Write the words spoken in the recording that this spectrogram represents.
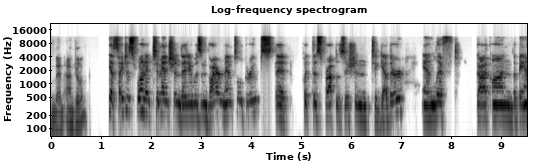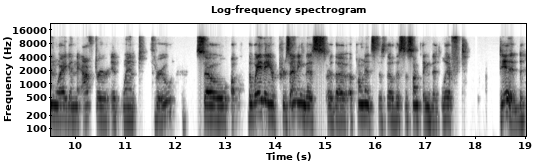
And then Angela. Yes, I just wanted to mention that it was environmental groups that put this proposition together and Lyft got on the bandwagon after it went through. So uh, the way they are presenting this or the opponents as though this is something that Lyft did.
